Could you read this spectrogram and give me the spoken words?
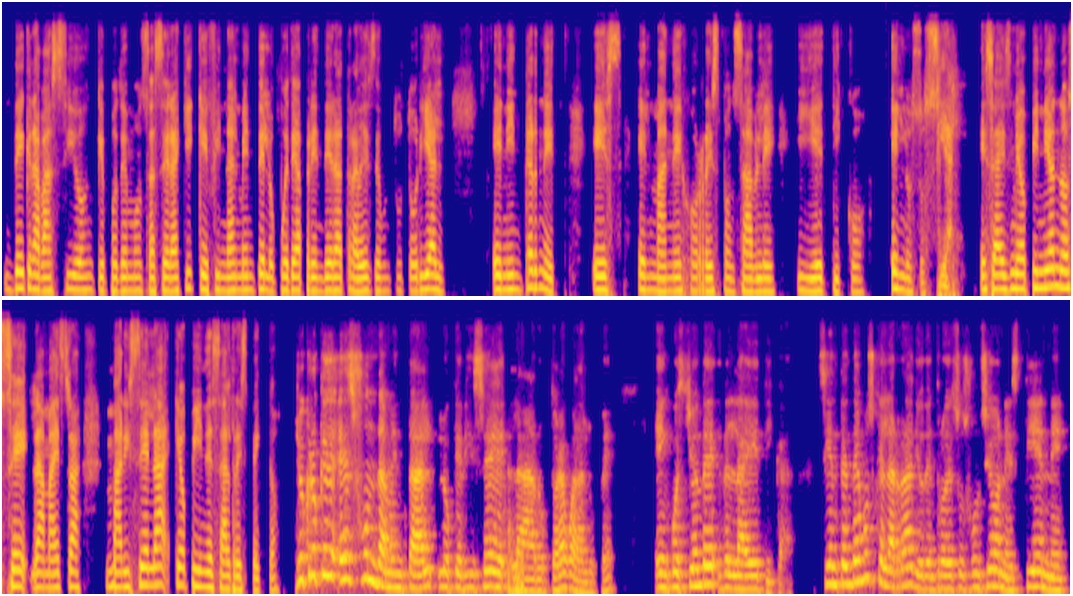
de grabación que podemos hacer aquí, que finalmente lo puede aprender a través de un tutorial en Internet, es el manejo responsable y ético en lo social. Esa es mi opinión. No sé, la maestra Marisela, ¿qué opines al respecto? Yo creo que es fundamental lo que dice la doctora Guadalupe en cuestión de, de la ética. Si entendemos que la radio dentro de sus funciones tiene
